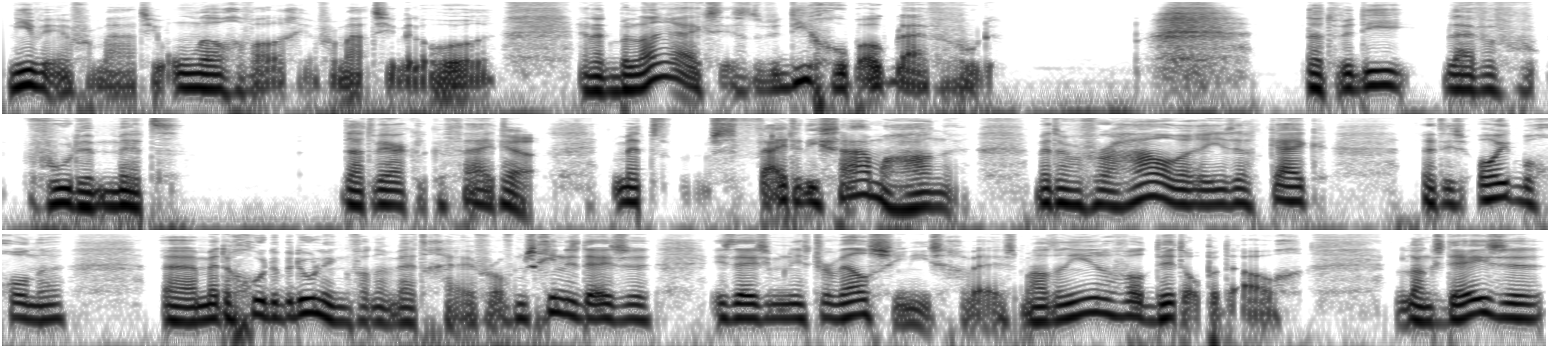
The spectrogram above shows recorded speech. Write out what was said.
nieuwe informatie, onwelgevallige informatie willen horen. En het belangrijkste is dat we die groep ook blijven voeden. Dat we die blijven voeden met daadwerkelijke feiten. Met feiten die samenhangen. Met een verhaal waarin je zegt: kijk, het is ooit begonnen uh, met een goede bedoeling van een wetgever. Of misschien is deze, is deze minister wel cynisch geweest, maar had in ieder geval dit op het oog. Langs deze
